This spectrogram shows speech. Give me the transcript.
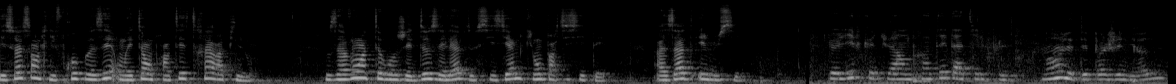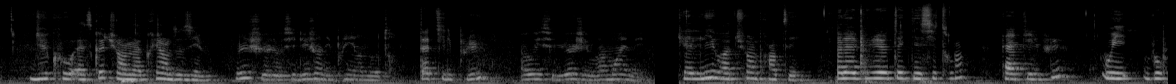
Les 60 livres proposés ont été empruntés très rapidement. Nous avons interrogé deux élèves de 6e qui ont participé, Azad et Lucie. Le livre que tu as emprunté t'a-t-il plu? Non, il n'était pas génial. Du coup, est-ce que tu en as pris un deuxième? Oui, je suis allée au CD, j'en ai pris un autre. T'a-t-il plu? Ah oui, celui-là, j'ai vraiment aimé. Quel livre as-tu emprunté? À la bibliothèque des citrons T'a-t-il plu? Oui, beaucoup.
